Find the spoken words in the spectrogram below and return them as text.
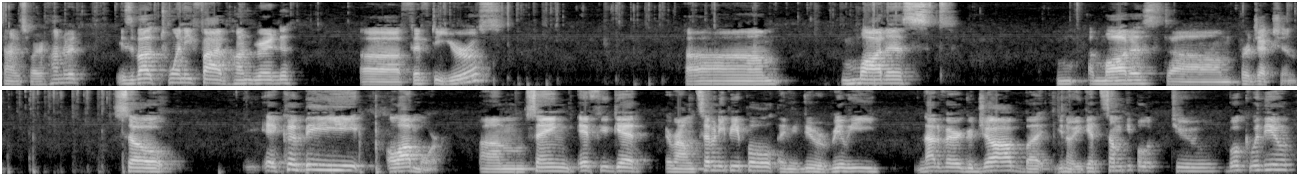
times 500, is about 2,550 uh, euros. Um, modest, a modest um, projection. So it could be a lot more. Um, saying if you get around 70 people and you do a really not a very good job, but you know you get some people to book with you,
